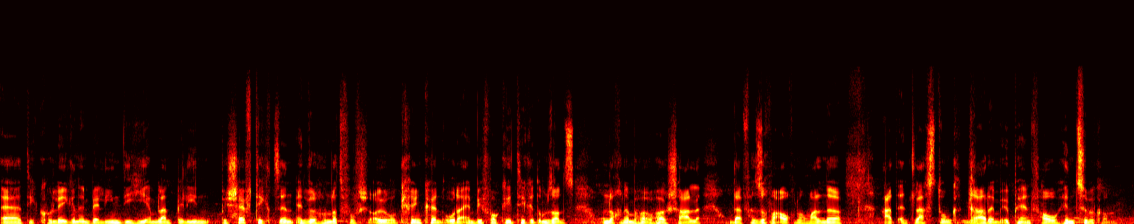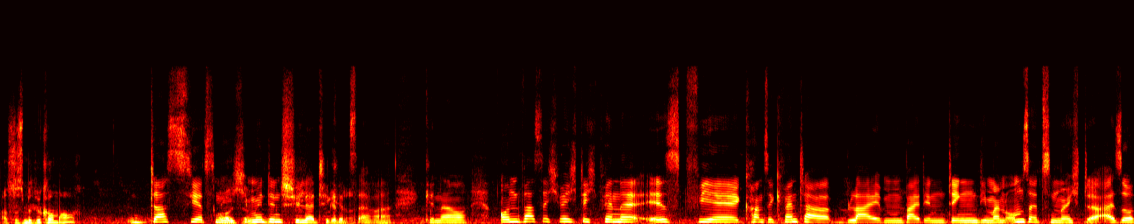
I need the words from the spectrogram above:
äh, die Kollegen in Berlin, die hier im Land Berlin beschäftigt sind, entweder 150 Euro kriegen können oder ein BVG-Ticket umsonst und noch eine Pauschale. Und da versuchen wir auch nochmal eine Art Entlastung gerade im ÖPNV hinzubekommen. Hast du es mitbekommen auch? Das jetzt nicht, mit den Schülertickets genau. aber. Genau. Und was ich wichtig finde, ist viel konsequenter bleiben bei den Dingen, die man umsetzen möchte. Also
